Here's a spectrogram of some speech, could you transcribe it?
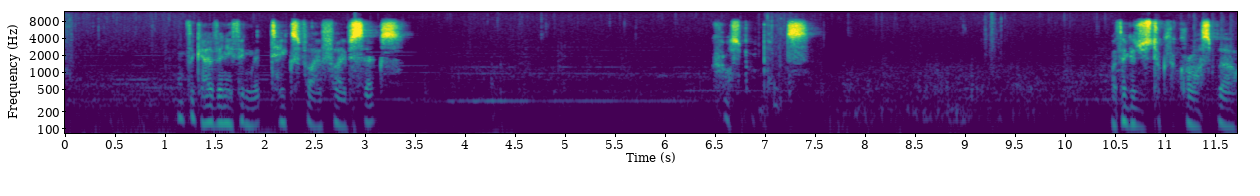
I don't think I have anything that takes 5.56. Crossbow bolts. I think I just took the crossbow.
